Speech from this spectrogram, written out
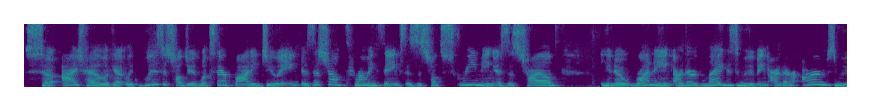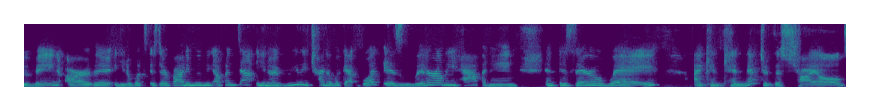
So i try to look at like what is this child doing? What's their body doing? Is this child throwing things? Is this child screaming? Is this child you know running? Are their legs moving? Are their arms moving? Are they you know what's is their body moving up and down? You know really try to look at what is literally happening and is there a way i can connect with this child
